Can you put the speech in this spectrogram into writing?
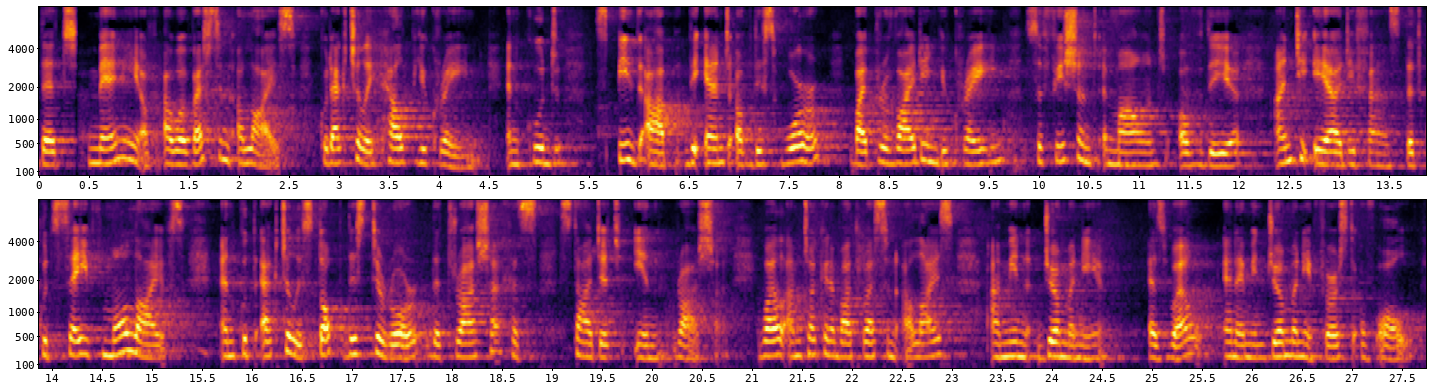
that many of our Western allies could actually help Ukraine and could speed up the end of this war by providing Ukraine sufficient amount of the anti-air defense that could save more lives and could actually stop this terror that Russia has started in Russia. While I'm talking about Western allies, I mean Germany as well, and I mean Germany first of all.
